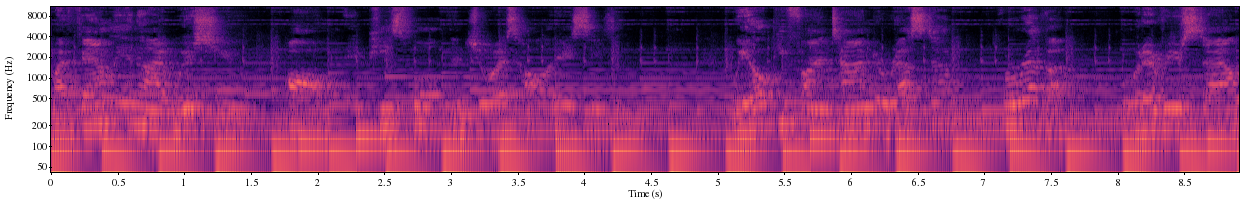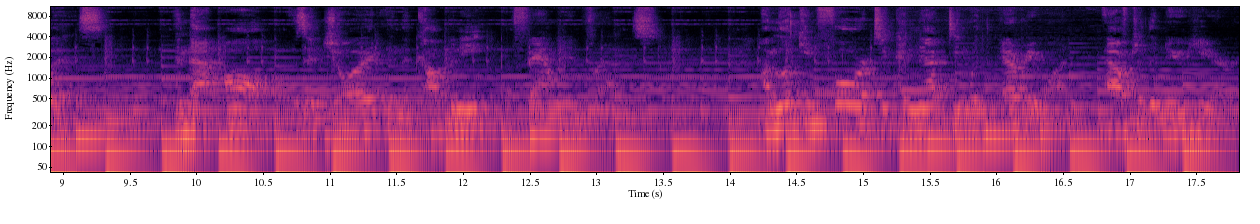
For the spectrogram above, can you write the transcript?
My family and I wish you all a peaceful and joyous holiday season. We hope you find time to rest up or rev up, whatever your style is, and that all is enjoyed in the company of family and friends. I'm looking forward to connecting with everyone after the new year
